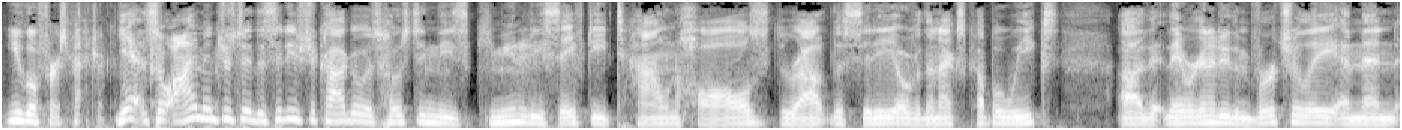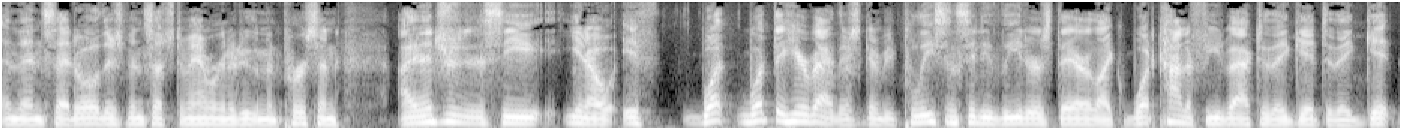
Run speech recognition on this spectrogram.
you go first, Patrick. Yeah, so I'm interested. The city of Chicago is hosting these community safety town halls throughout the city over the next couple weeks. Uh, they, they, were going to do them virtually, and then and then said, "Oh, there's been such demand, we're going to do them in person." I'm interested to see, you know, if what what they hear back. There's going to be police and city leaders there. Like, what kind of feedback do they get? Do they get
